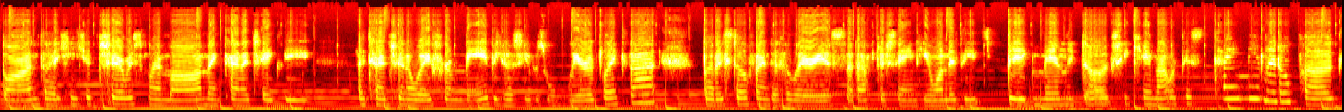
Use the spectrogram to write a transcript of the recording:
bond that he could share with my mom and kind of take the attention away from me because he was weird like that. But I still find it hilarious that after saying he wanted these big manly dogs, he came out with this tiny little pug.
